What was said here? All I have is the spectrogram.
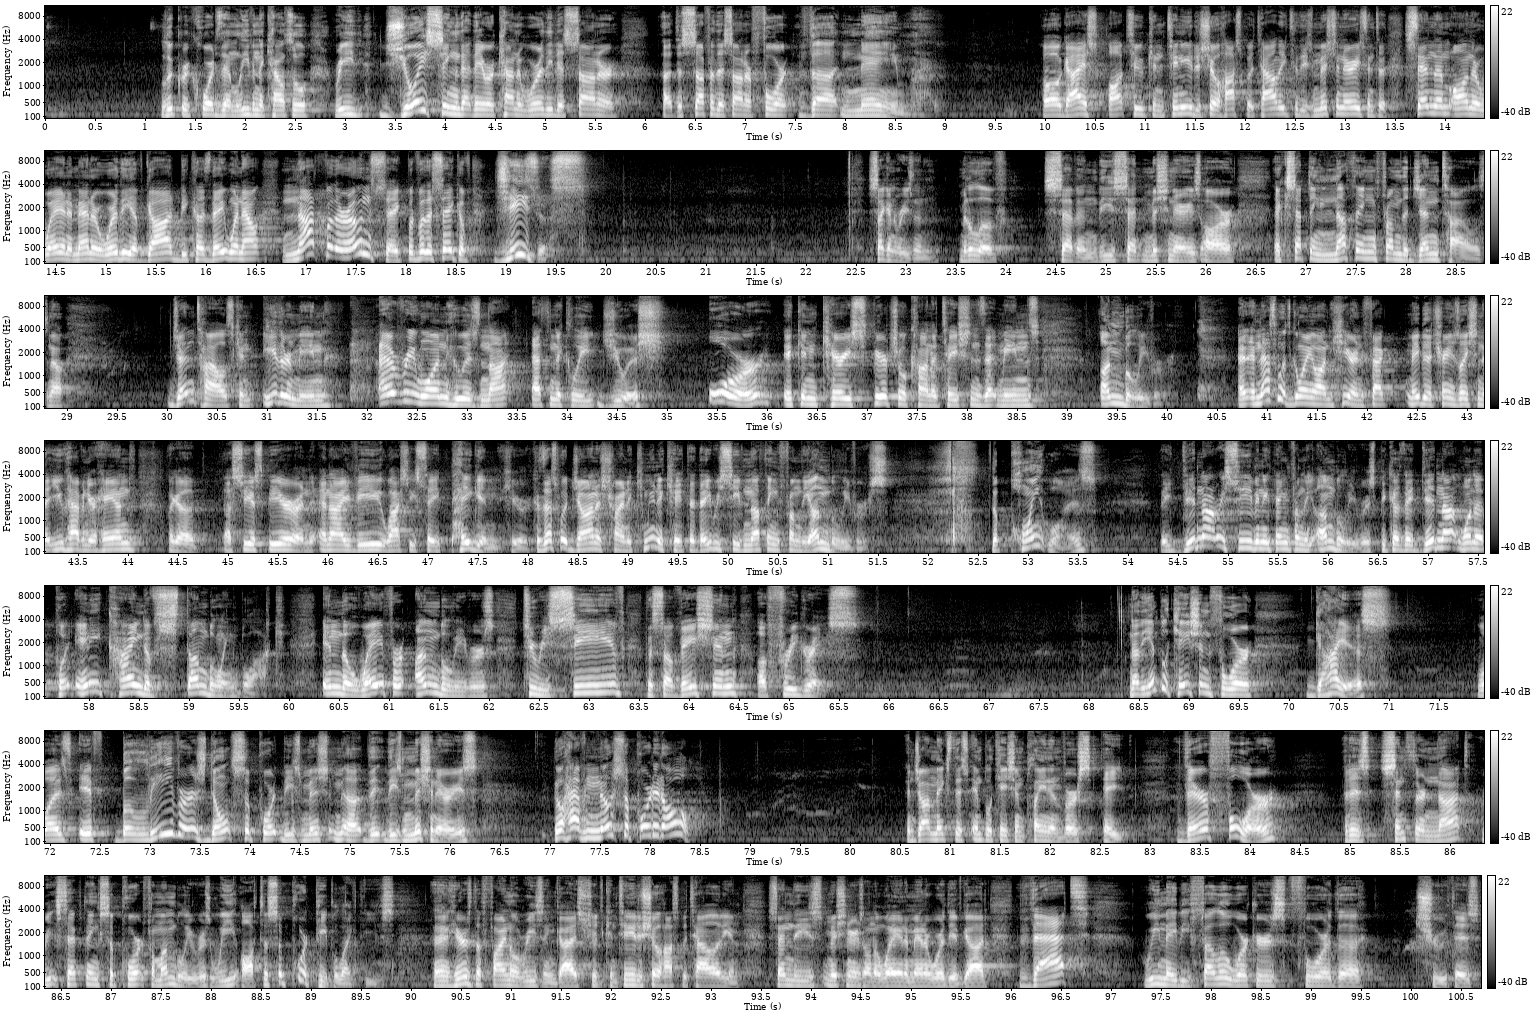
Luke records them leaving the council, rejoicing that they were counted worthy to, dishonor, uh, to suffer this honor for the name. Oh, Gaius ought to continue to show hospitality to these missionaries and to send them on their way in a manner worthy of God because they went out not for their own sake, but for the sake of Jesus. Second reason, middle of seven, these sent missionaries are accepting nothing from the Gentiles. Now, Gentiles can either mean everyone who is not ethnically Jewish, or it can carry spiritual connotations that means unbeliever. And, and, that's what's going on here. In fact, maybe the translation that you have in your hand, like a, a CSB or an NIV, will actually say pagan here, because that's what John is trying to communicate that they receive nothing from the unbelievers. The point was, they did not receive anything from the unbelievers because they did not want to put any kind of stumbling block in the way for unbelievers to receive the salvation of free grace. Now, the implication for Gaius was if believers don't support these, mission, uh, these missionaries, they'll have no support at all. And John makes this implication plain in verse 8. Therefore, that is, since they're not accepting support from unbelievers, we ought to support people like these. And here's the final reason Gaius should continue to show hospitality and send these missionaries on the way in a manner worthy of God. That we may be fellow workers for the truth. As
